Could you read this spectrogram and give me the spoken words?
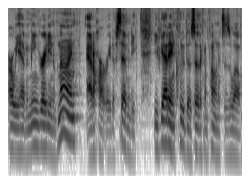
or we have a mean gradient of 9 at a heart rate of 70. You've got to include those other components as well.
